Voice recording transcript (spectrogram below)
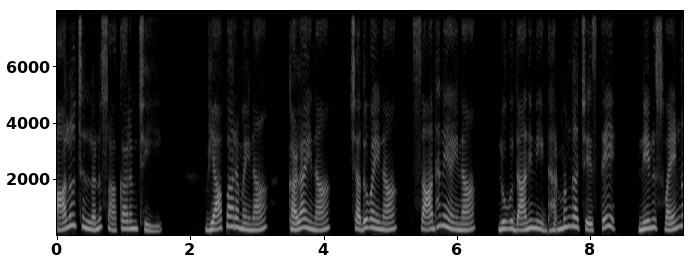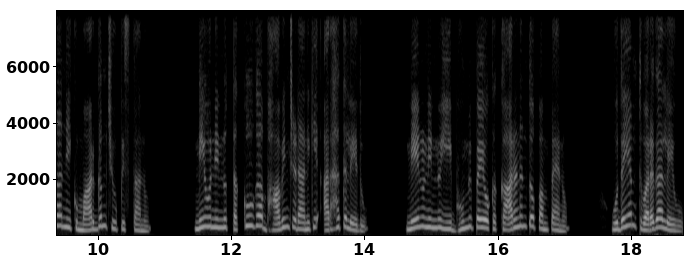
ఆలోచనలను సాకారం చెయ్యి. వ్యాపారమైనా కళ అయినా చదువైనా సాధనే అయినా నువ్వు దానిని ధర్మంగా చేస్తే నేను స్వయంగా నీకు మార్గం చూపిస్తాను. నీవు నిన్ను తక్కువగా భావించడానికి అర్హత లేదు. నేను నిన్ను ఈ భూమిపై ఒక కారణంతో పంపాను. ఉదయం త్వరగా లేవు.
